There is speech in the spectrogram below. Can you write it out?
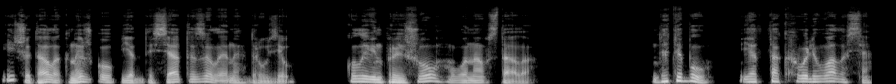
і читала книжку «50 зелених друзів. Коли він прийшов, вона встала. Де ти був? Я так хвилювалася.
